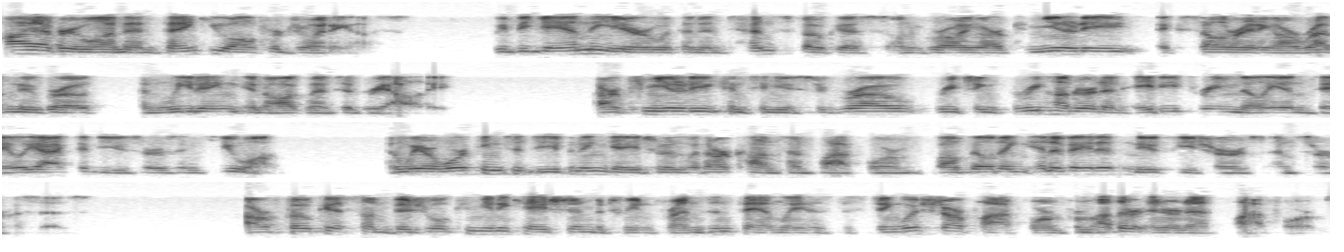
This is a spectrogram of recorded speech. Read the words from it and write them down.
Hi, everyone, and thank you all for joining us. We began the year with an intense focus on growing our community, accelerating our revenue growth, and leading in augmented reality. Our community continues to grow, reaching 383 million daily active users in Q1, and we are working to deepen engagement with our content platform while building innovative new features and services. Our focus on visual communication between friends and family has distinguished our platform from other internet platforms.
